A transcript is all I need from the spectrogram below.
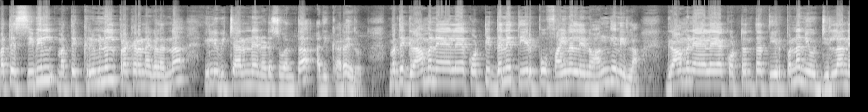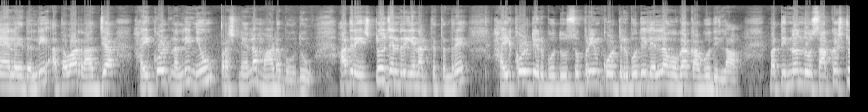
ಮತ್ತು ಸಿವಿಲ್ ಮತ್ತು ಕ್ರಿಮಿನಲ್ ಪ್ರಕರಣಗಳನ್ನು ಇಲ್ಲಿ ವಿಚಾರಣೆ ನಡೆಸುವಂಥ ಅಧಿಕಾರ ಇರೋದು. ಮತ್ತು ಗ್ರಾಮ ನ್ಯಾಯಾಲಯ ಕೊಟ್ಟಿದ್ದನೇ ತೀರ್ಪು ಫೈನಲ್ ಏನು ಹಾಗೇನಿಲ್ಲ. ಗ್ರಾಮ ನ್ಯಾಯಾಲಯ ಕೊಟ್ಟಂಥ ತೀರ್ಪನ್ನು ನೀವು ಜಿಲ್ಲಾ ನ್ಯಾಯಾಲಯದಲ್ಲಿ ಅಥವಾ ರಾಜ್ಯ ಹೈಕೋರ್ಟ್ನಲ್ಲಿ ನೀವು ಪ್ರಶ್ನೆಯನ್ನು ಮಾಡಬಹುದು. ಆದರೆ ಎಷ್ಟೋ ಜನರಿಗೆ ಏನಾಗ್ತೈತೆ ಅಂದರೆ ಹೈಕೋರ್ಟ್ ಇರ್ಬೋದು, ಸುಪ್ರೀಂ ಕೋರ್ಟ್ ಇರ್ಬೋದು, ಇಲ್ಲೆಲ್ಲ ಹೋಗೋಕ್ಕಾಗೋದಿಲ್ಲ ಮತ್ತು ಇನ್ನೊಂದು ಸಾಕಷ್ಟು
